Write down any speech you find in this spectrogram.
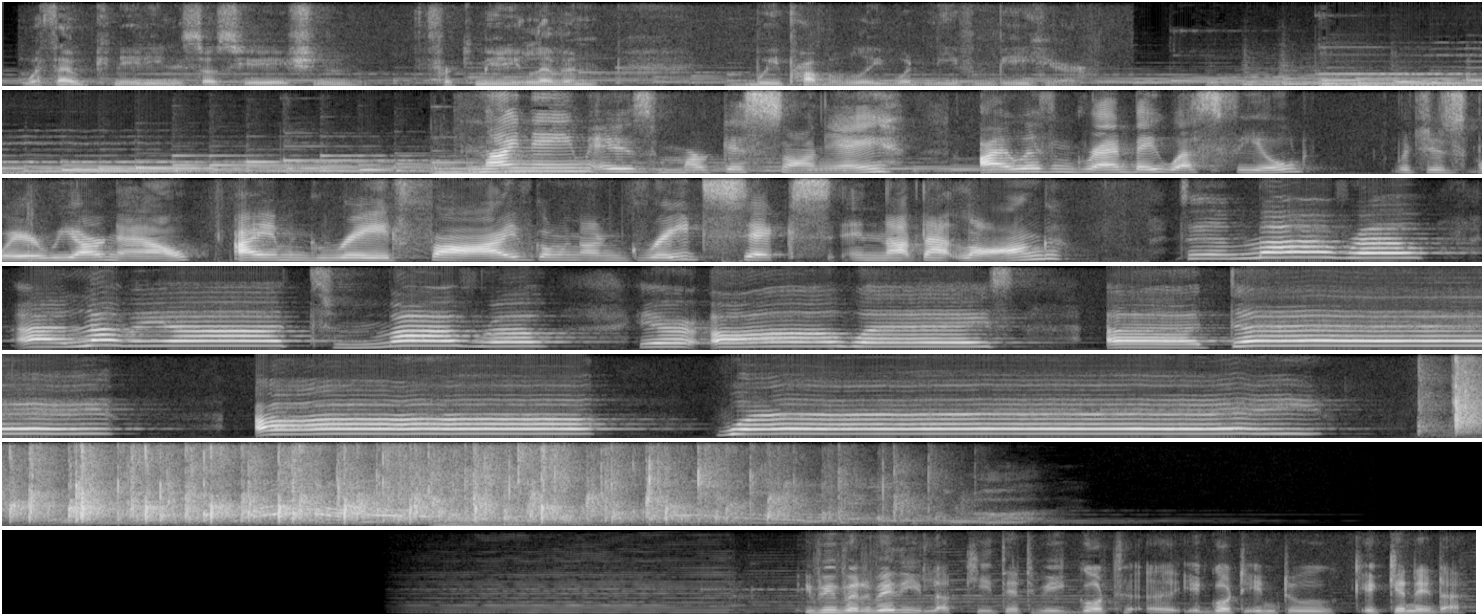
Without Canadian Association for Community Living, we probably wouldn't even be here. My name is Marcus Saunier. I live in Grand Bay, Westfield, which is where we are now. I am in grade five, going on grade six in not that long. Tomorrow, I love you. Tomorrow, you're always a day we were very lucky that we got, uh, got into Canada.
